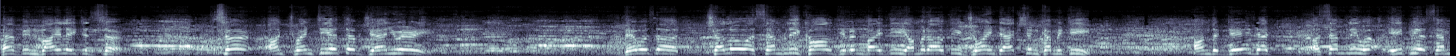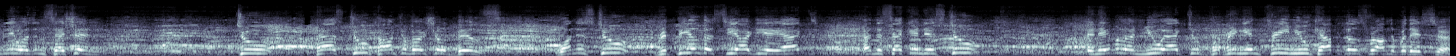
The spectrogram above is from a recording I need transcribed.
have been violated, sir. Sir, on 20th of January, there was a Chalo assembly call given by the Amaravati Joint Action Committee. On the day that assembly, AP assembly was in session to pass two controversial bills. One is to repeal the CRDA Act, and the second is to enable a new act to bring in three new capitals for Andhra Pradesh, sir.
